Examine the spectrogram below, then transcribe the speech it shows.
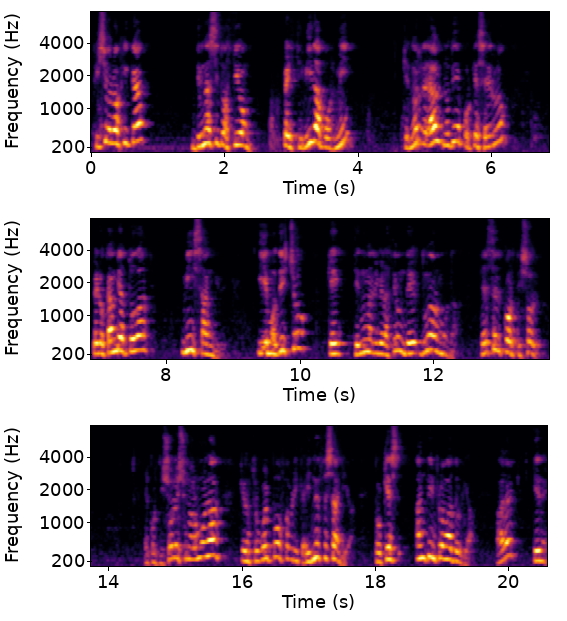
fisiológicas de una situación percibida por mí, que no es real, no tiene por qué serlo, pero cambia toda mi sangre. Y hemos dicho que tiene una liberación de, de una hormona, que es el cortisol. El cortisol es una hormona que nuestro cuerpo fabrica y es necesaria, porque es antiinflamatoria, ¿vale? tiene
